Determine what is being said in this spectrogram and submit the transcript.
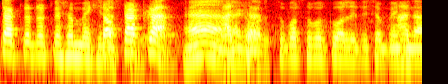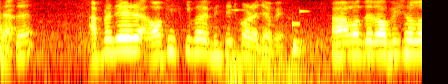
টাটকা টাটকা সব মেশিন সব টাটকা? হ্যাঁ আচ্ছা। সুপার সুপার কোয়ালিটির সব মেশিন আচ্ছা। আসছে। আপনাদের অফিস কীভাবে ভিজিট করা যাবে? আমাদের অফিস হলো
